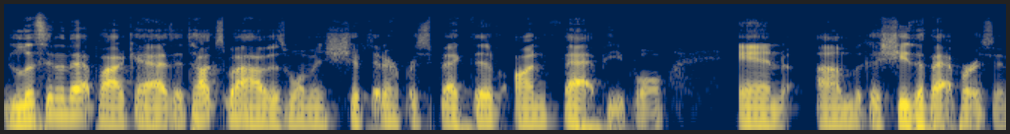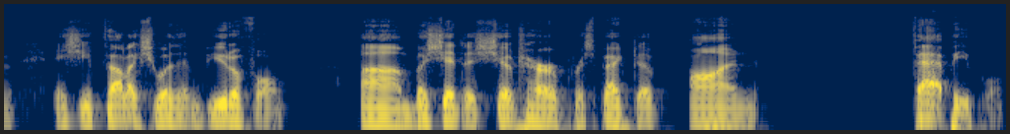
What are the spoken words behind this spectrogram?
Listen to that podcast. It talks about how this woman shifted her perspective on fat people, and um, because she's a fat person and she felt like she wasn't beautiful, um, but she had to shift her perspective on fat people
